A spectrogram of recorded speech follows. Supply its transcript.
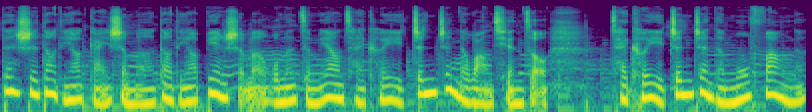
但是，到底要改什么？到底要变什么？我们怎么样才可以真正的往前走，才可以真正的 move on 呢？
